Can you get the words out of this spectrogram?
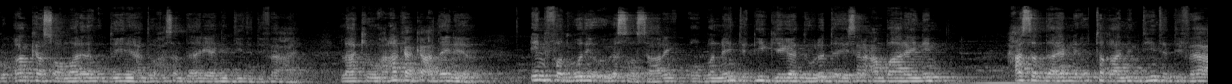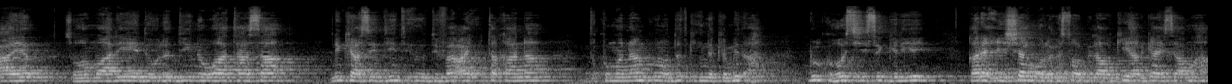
Go'aankaa soomaalida u daynaya hadduu xasan daahir yahay nin diinta difaacaya laakiin waxaan halkan ka caddaynayaa in fadwadii uu iga soo saaray oo bannaynta dhiiggeyga dowladda aysan cambaaraynin xasan daahirna u taqaanin diinta difaacaya soomaaliya dowladdiina waa taasaa ninkaasay diinta inuu difaacayo u taqaanaa kumanaan kunoo dadkiina ka mid ah. Dhulka hoostiisa geliyey qaraxii shaam oo laga soo bilaabo kii hargahay saamaha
